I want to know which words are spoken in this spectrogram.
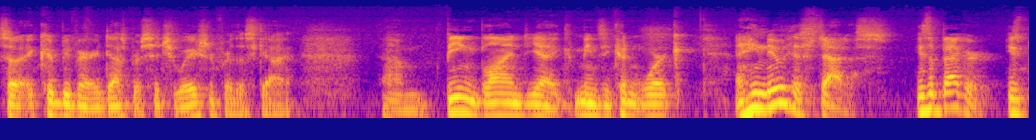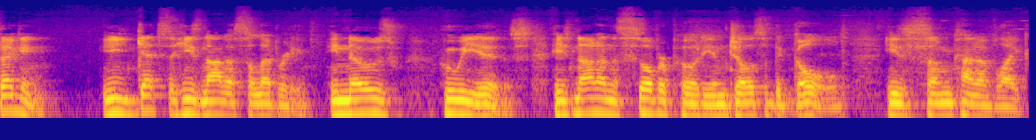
So it could be a very desperate situation for this guy. Um, being blind, yeah, means he couldn't work. And he knew his status. He's a beggar. He's begging. He gets that he's not a celebrity. He knows who he is. He's not on the silver podium jealous of the gold. He's some kind of like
